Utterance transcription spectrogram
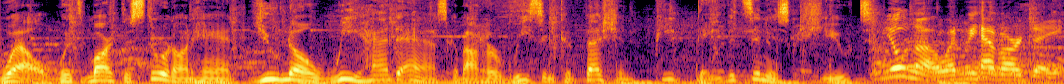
Well, with Martha Stewart on hand, you know we had to ask about her recent confession Pete Davidson is cute. You'll know when we have our date.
